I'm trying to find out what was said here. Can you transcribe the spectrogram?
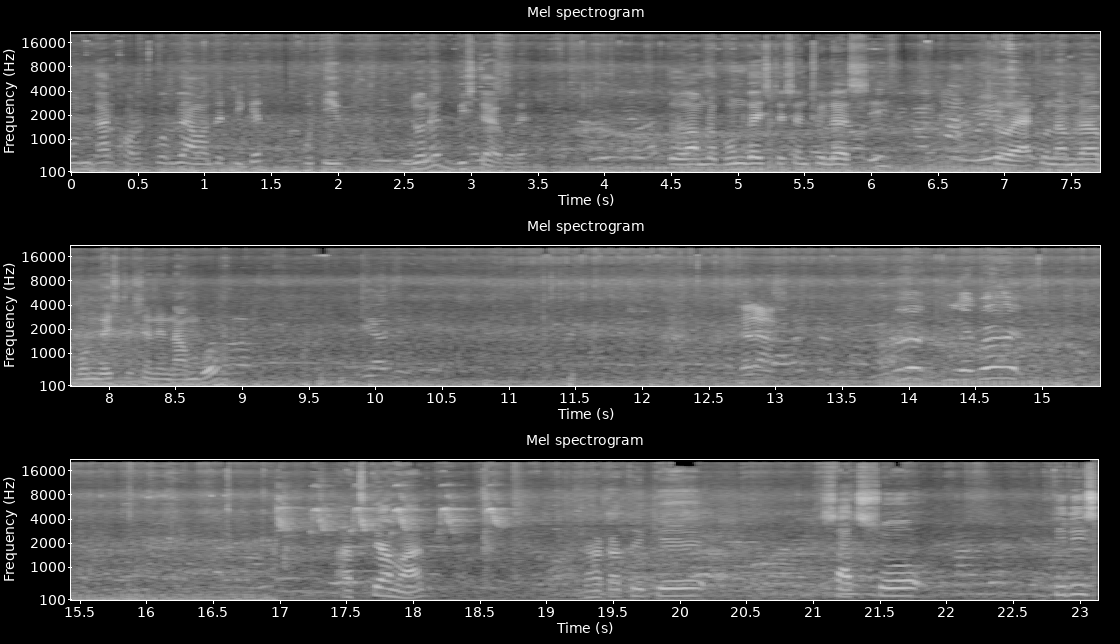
বনগাঁর খরচ পড়বে আমাদের টিকিট প্রতি জনে বিশ টাকা করে। তো আমরা বনগাঁ স্টেশন চলে আসছি। তো এখন আমরা বনগাঁ স্টেশনে নামবো। আজকে আমার ঢাকা থেকে সাতশো তিরিশ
